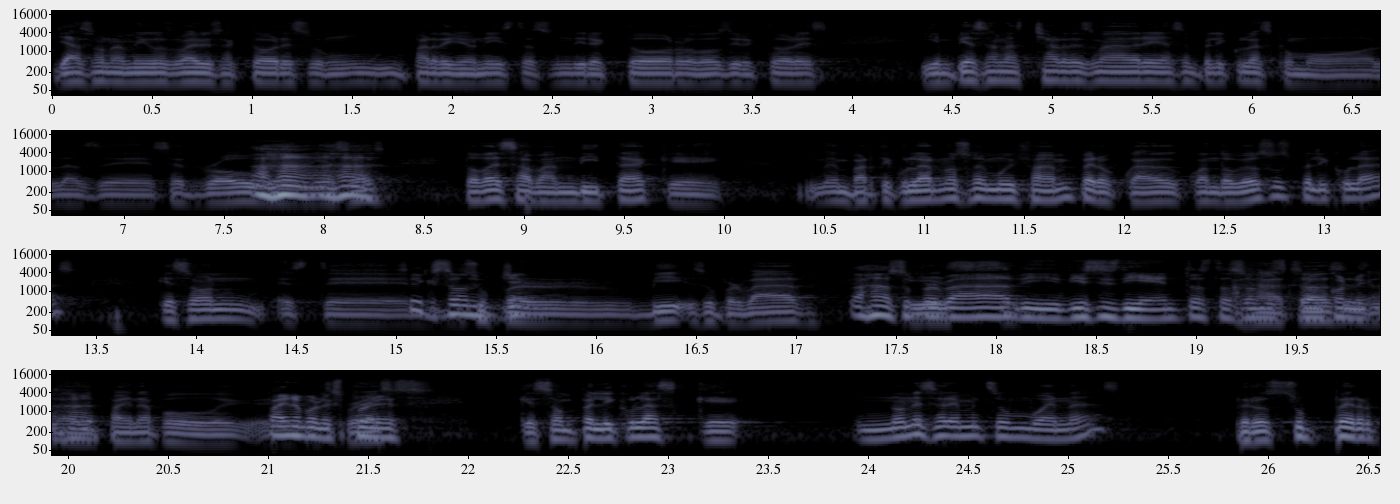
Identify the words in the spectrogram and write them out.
ya son amigos varios actores, un par de guionistas, un director o dos directores, y empiezan a echar desmadre y hacen películas como las de Seth Rogen Ajá, y esas. Toda esa bandita que en particular no soy muy fan, pero cua- cuando, veo sus películas, que son, este, Sí, que son super, super bad. Ajá, y Superbad es- y This is the End, todas estas son las que todas con... ajá. Pineapple, eh, Pineapple Express. Que son películas que no necesariamente son buenas, pero es súper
